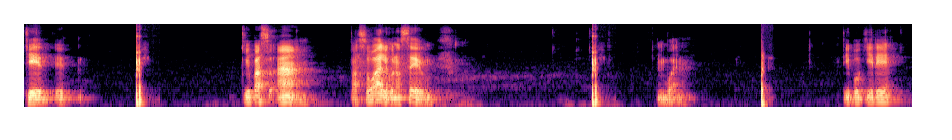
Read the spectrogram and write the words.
¿Qué, ¿Qué pasó? Ah, pasó algo, no sé. Bueno. Tipo quiere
